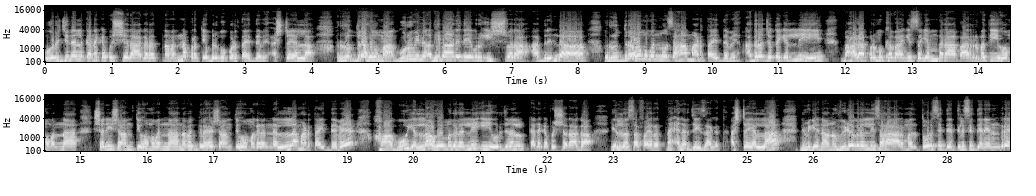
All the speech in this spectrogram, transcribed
ಒರಿಜಿನಲ್ ಕನಕ ಪುಷ್ಯರಾಗ ರತ್ನವನ್ನ ಪ್ರತಿಯೊಬ್ಬರಿಗೂ ಕೊಡ್ತಾ ಇದ್ದೇವೆ. ಅಷ್ಟೇ ಅಲ್ಲ, ರುದ್ರ ಹೋಮ, ಗುರುವಿನ ಅಭಿಮಾನ ದೇವರು ಈಶ್ವರ. ಆದ್ರಿಂದ ರುದ್ರ ಹೋಮವನ್ನು ಸಹ ಮಾಡ್ತಾ ಇದ್ದೇವೆ. ಅದರ ಜೊತೆಯಲ್ಲಿ ಬಹಳ ಪ್ರಮುಖವಾಗಿ ಸ್ವಯಂವರ, ಪಾರ್ವತಿ ಹೋಮವನ್ನ, ಶನಿ ಶಾಂತಿ ಹೋಮವನ್ನ, ನವಗ್ರಹ ಶಾಂತಿ ಹೋಮಗಳನ್ನೆಲ್ಲ ಮಾಡ್ತಾ ಇದ್ದೇವೆ. ಹಾಗೂ ಎಲ್ಲಾ ಹೋಮಗಳಲ್ಲಿ ಈ ಒರಿಜಿನಲ್ ಕನಕ ಪುಷ್ಯರಾಗ ಎಲ್ಲೋ ಸಫಾಯ ರತ್ನ ಎನರ್ಜೈಸ್ ಆಗುತ್ತೆ. ಅಷ್ಟೇ ಅಲ್ಲ, ನಿಮಗೆ ನಾನು ವಿಡಿಯೋಗಳಲ್ಲಿ ಸಹ ಆರಂಭ ತೋರಿಸಿದ್ದೆ, ತಿಳಿಸಿದ್ದೇನೆ ಏನಂದ್ರೆ,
